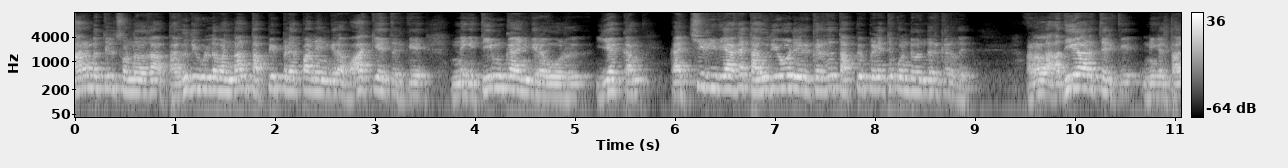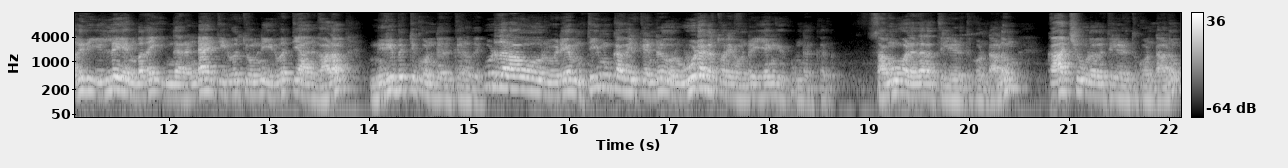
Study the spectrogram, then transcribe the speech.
ஆரம்பத்தில் சொன்னதுதான் தகுதி உள்ளவன் தான் தப்பி பிழைப்பான் என்கிற வாக்கியத்திற்கு இன்னைக்கு திமுக என்கிற ஒரு இயக்கம் கட்சி ரீதியாக தகுதியோடு இருக்கிறது தப்பி பிழைத்து கொண்டு வந்திருக்கிறது. ஆனால் அதிகாரத்திற்கு நீங்கள் தகுதி இல்லை என்பதை இந்த ரெண்டாயிரத்தி இருபத்தி ஒன்று இருபத்தி ஆறு காலம் நிரூபித்துக் கொண்டிருக்கிறது. கூடுதலாக ஒரு விடயம் திமுகவிற்கென்று ஒரு ஊடகத்துறை ஒன்று இயங்கிக் கொண்டிருக்கிறது. சமூக வலைதளத்தில் எடுத்துக்கொண்டாலும் காட்சி ஊடகத்தில் எடுத்துக்கொண்டாலும்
